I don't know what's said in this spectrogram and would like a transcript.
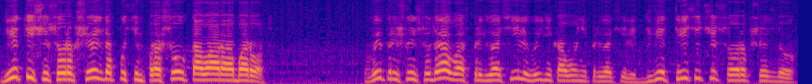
2046, допустим, прошел товарооборот. Вы пришли сюда, вас пригласили, вы никого не пригласили. 2046 долларов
